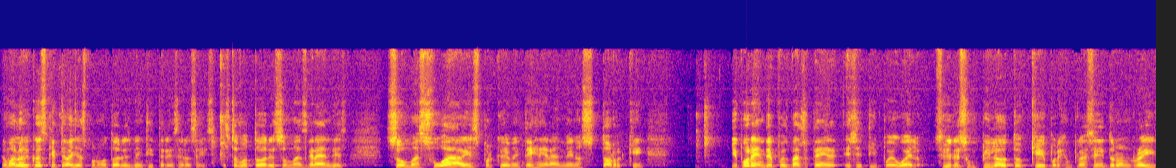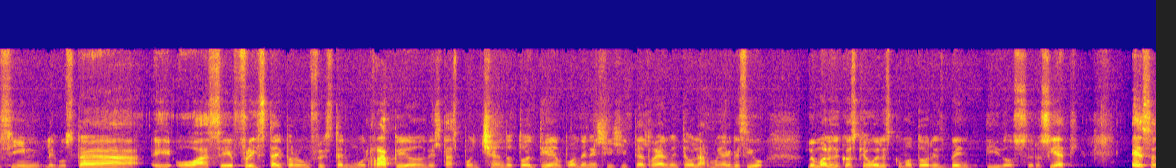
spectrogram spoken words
lo más lógico es que te vayas por motores 2306. Estos motores son más grandes, son más suaves porque obviamente generan menos torque, y por ende pues vas a tener ese tipo de vuelo. Si eres un piloto que por ejemplo hace drone racing, le gusta eh, o hace freestyle, pero un freestyle muy rápido, donde estás ponchando todo el tiempo, donde necesitas realmente volar muy agresivo, lo más lógico es que vueles con motores 2207. Eso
